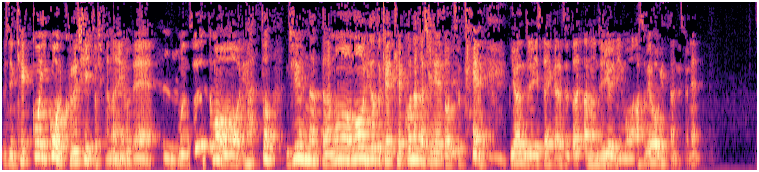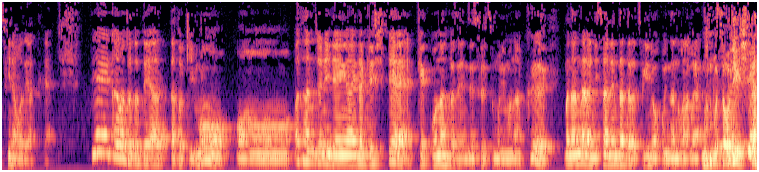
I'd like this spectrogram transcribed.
要するに結婚イコール苦しいとしかないので、もうずっともう、やっと自由になったら、もう、もう二度とけ結婚なんかしねえとっつって、41歳からずっとあの自由にもう遊びほうけてたんですよね。好きなことやってて。で、彼女と出会った時も、まあ、単純に恋愛だけして、結婚なんか全然するつもりもなく、まあ、なんなら2、3年経ったら次の子になるのかな、これもうそういうひだ、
